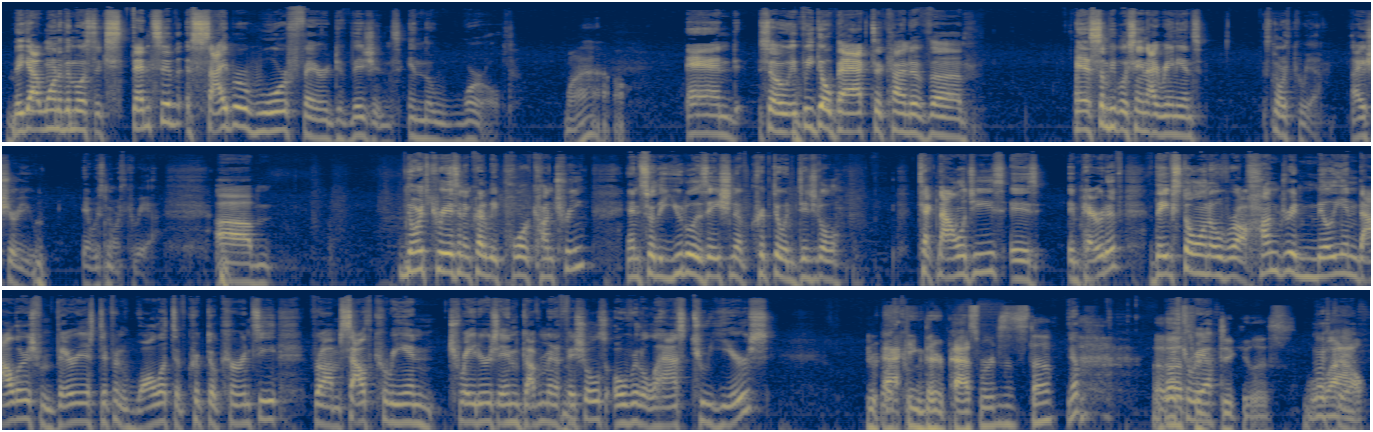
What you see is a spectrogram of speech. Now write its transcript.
They got one of the most extensive cyber warfare divisions in the world. Wow. And so if we go back to kind of, uh, as some people are saying, Iranians, it's North Korea. I assure you, it was North Korea. Um, North Korea is an incredibly poor country, and so the utilization of crypto and digital technologies is imperative. They've stolen over a hundred million dollars from various different wallets of cryptocurrency from South Korean traders and government hmm. officials over the last two years. You're hacking their passwords and stuff. Yep. Oh, North that's Korea. ridiculous. North wow. Korea.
